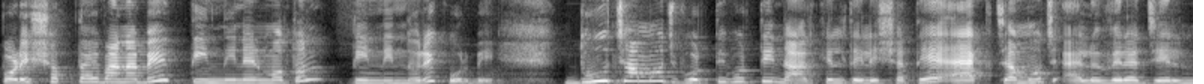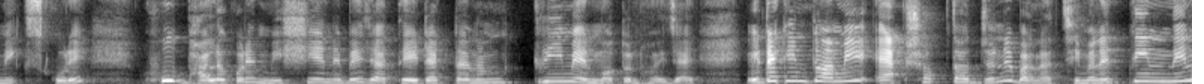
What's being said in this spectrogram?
পরের সপ্তাহে বানাবে, তিন দিনের মতন তিন দিন ধরে করবে। দু চামচ ভর্তি ভর্তি নারকেল তেলের সাথে এক চামচ অ্যালোভেরা জেল মিক্স করে খুব ভালো করে মিশিয়ে নেবে যাতে এটা একটা একদম ক্রিমের মতন হয়ে যায়। এটা কিন্তু আমি এক সপ্তাহের জন্য বানাচ্ছি মানে তিন দিন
